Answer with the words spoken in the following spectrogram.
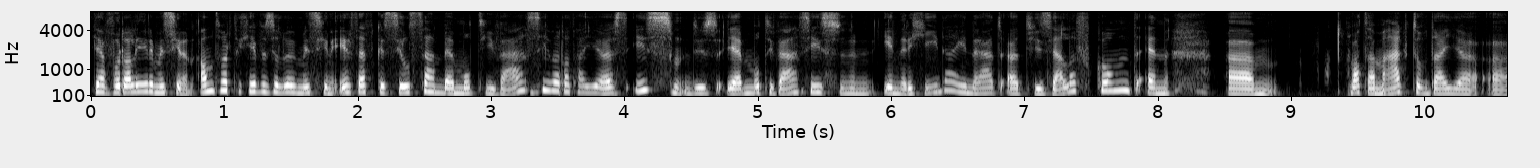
Ja, vooral hier misschien een antwoord te geven, zullen we misschien eerst even stilstaan bij motivatie, wat dat juist is. Dus ja, motivatie is een energie die inderdaad uit jezelf komt en um, wat dat maakt of dat je uh,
